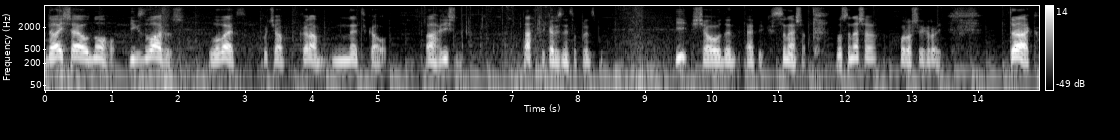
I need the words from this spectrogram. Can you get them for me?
Дай ще одного. Х2 же ж. Ловець. Хоча б. Карам. Не цікаво. А, грішний. Та, яка різниця, в принципі. І ще один епік. Сенеша. Ну, Сенеша хороший герой. Так,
